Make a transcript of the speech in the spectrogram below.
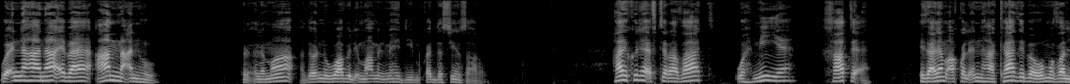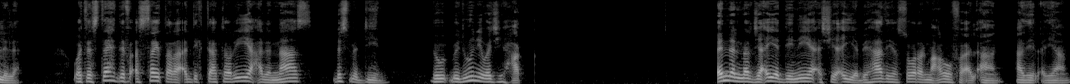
وإنها نائبة عامة عنه. العلماء هذول نواب الإمام المهدي مقدسين صاروا. هاي كلها افتراضات وهمية خاطئة. إذا لم أقل أنها كاذبة ومضللة وتستهدف السيطرة الدكتاتورية على الناس باسم الدين بدون وجه حق. أن المرجعية الدينية الشيعية بهذه الصورة المعروفة الآن هذه الأيام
